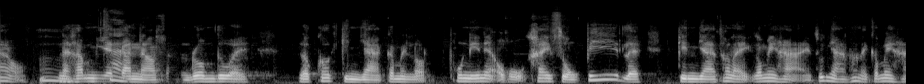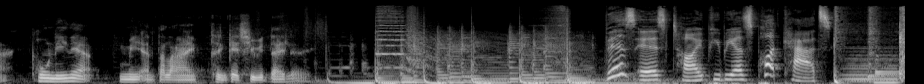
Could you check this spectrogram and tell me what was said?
39นะครับ มีอาการหนาวสั่นร่วมด้วย แล้วก็กินยาก็ไม่ลดพวกนี้เนี่ยโอ้โหไข้สูงปี๊ดเลย กินยาเท่าไหร่ก็ไม่หาย ทุกอย่างเท่าไหร่ก็ไม่หาย พวกนี้เนี่ยมีอันตรายถึงแก่ชีวิตได้เลย This is Thai PBS Podcast.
